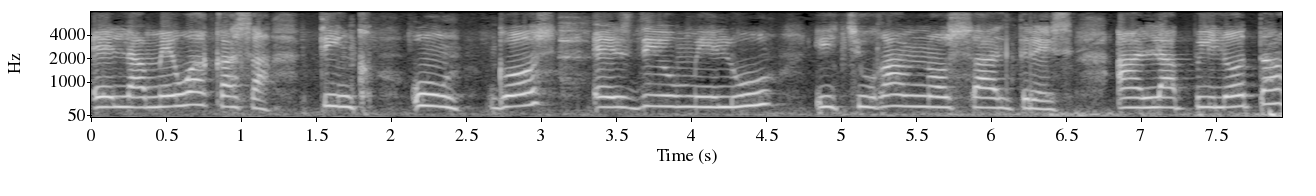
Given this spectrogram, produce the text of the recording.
En la meua casa tinc un gos, es diu Milú i juga amb nosaltres en la pilota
